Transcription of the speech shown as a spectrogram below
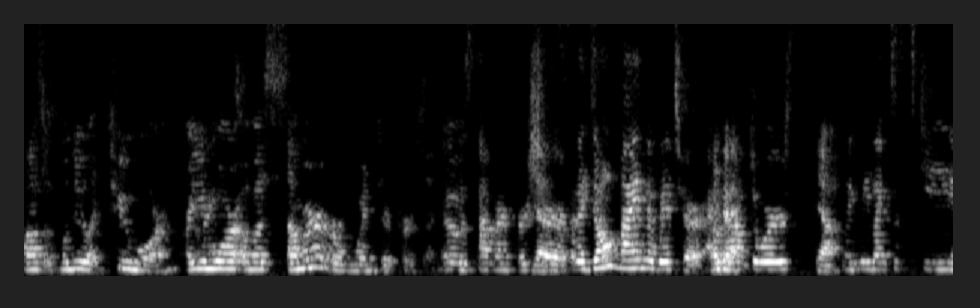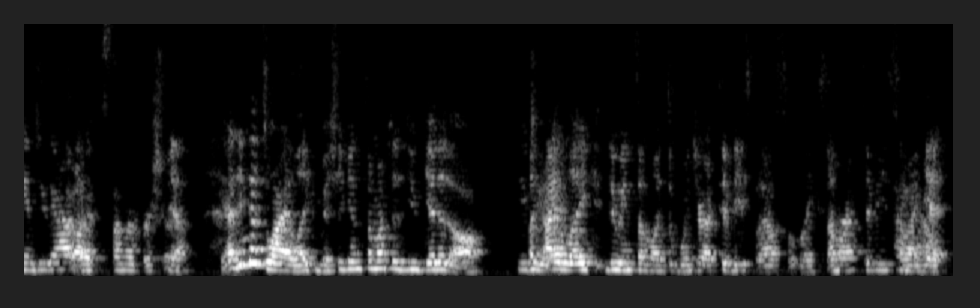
Awesome. We'll do like two more. Are you more of a summer or winter person? Oh, summer for Yes. sure. But I don't mind the winter. I'm Okay. outdoors. Yeah. Like we like to ski and do that, Fun. but summer for sure. Yeah. Yeah. I think that's why I like Michigan so much is you get it all. You Like do. I like doing some like the winter activities, but I also like summer activities, so I I, get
